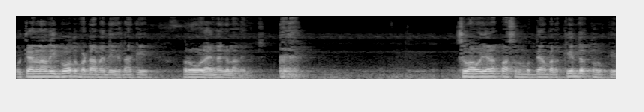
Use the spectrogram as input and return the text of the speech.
ਉਹ ਚੈਨਲਾਂ ਦੀ ਬਹੁਤ ਵੱਡਾ ਮੈਂ ਦੇਖਦਾ ਕਿ ਰੋਲ ਹੈ ਇਹਨਾਂ ਗੱਲਾਂ ਦੇ ਵਿੱਚ। ਸੋ ਆਓ ਯਾਰ ਆਪਾਂ ਅਸਲ ਮੁੱਦਿਆਂ ਵੱਲ ਕੇਂਦਰਿਤ ਹੋ ਕੇ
